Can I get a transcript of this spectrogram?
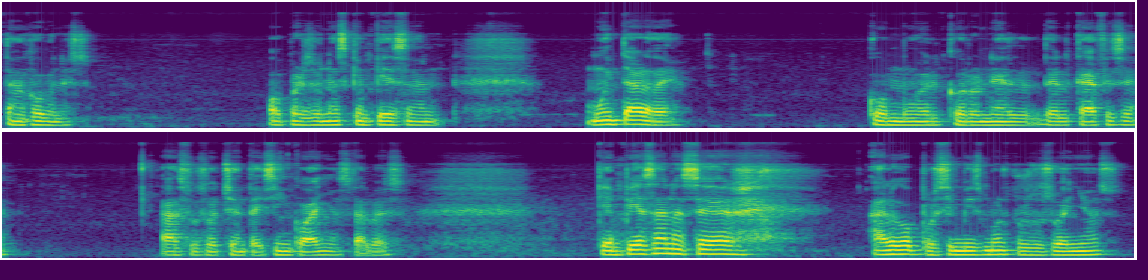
tan jóvenes. O personas que empiezan muy tarde, como el coronel del KFC, a sus 85 años tal vez. Que empiezan a hacer algo por sí mismos, por sus sueños,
